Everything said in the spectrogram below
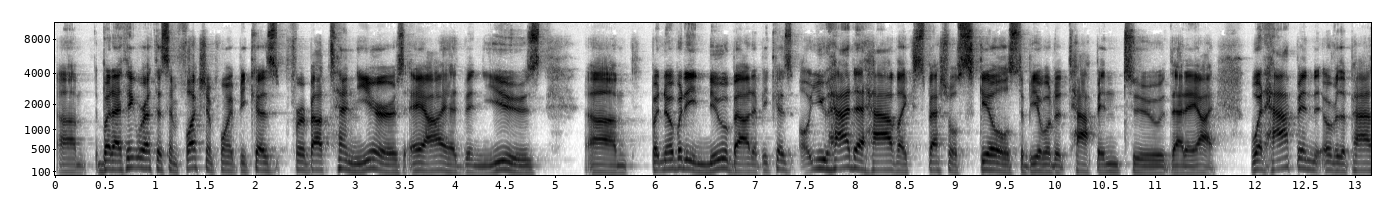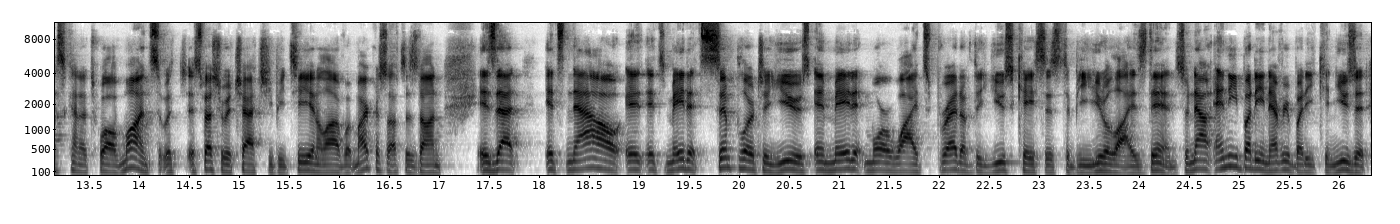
Um, but I think we're at this inflection point because for about 10 years, AI had been used um, but nobody knew about it because you had to have like special skills to be able to tap into that AI. What happened over the past kind of 12 months, with, especially with ChatGPT and a lot of what Microsoft has done, is that it's now it, it's made it simpler to use and made it more widespread of the use cases to be utilized in. So now anybody and everybody can use it,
